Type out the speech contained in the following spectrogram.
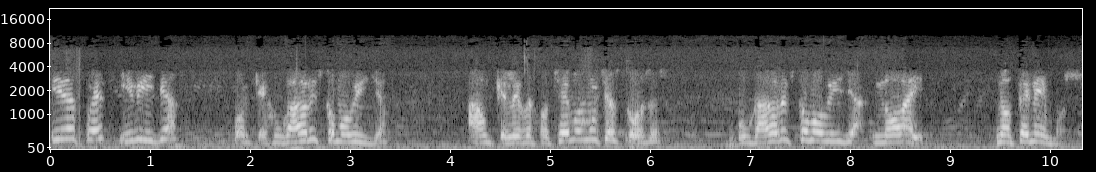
Y después, y Villa, porque jugadores como Villa, aunque le reprochemos muchas cosas, jugadores como Villa no hay, no tenemos.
